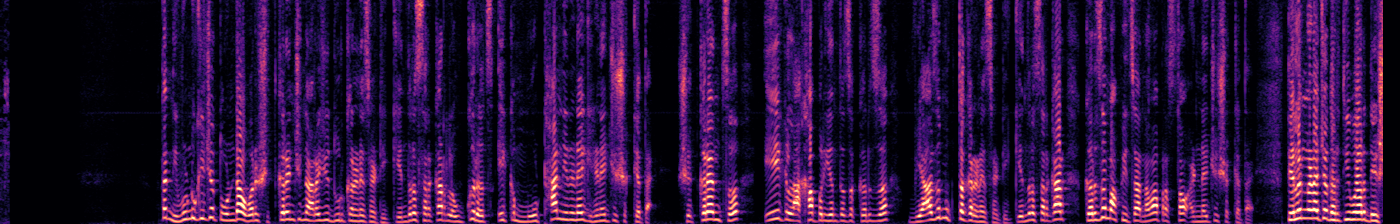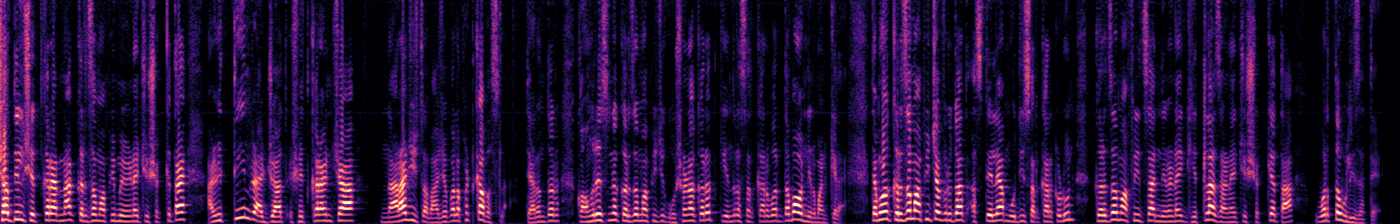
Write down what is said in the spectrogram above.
आता निवडणुकीच्या तोंडावर शेतकऱ्यांची नाराजी दूर करण्यासाठी केंद्र सरकार लवकरच एक मोठा निर्णय घेण्याची शक्यता आहे. शेतकऱ्यांचं एक लाखापर्यंतचं कर्ज व्याजमुक्त करण्यासाठी केंद्र सरकार कर्जमाफीचा नवा प्रस्ताव आणण्याची शक्यता आहे. तेलंगणाच्या धर्तीवर देशातील शेतकऱ्यांना कर्जमाफी मिळण्याची शक्यता आहे आणि तीन राज्यात शेतकऱ्यांच्या नाराजीचा भाजपला फटका बसला. त्यानंतर काँग्रेसनं कर्जमाफीची घोषणा करत केंद्र सरकारवर दबाव निर्माण केला त्यामुळे कर्जमाफीच्या विरोधात असलेल्या मोदी सरकारकडून कर्जमाफीचा निर्णय घेतला जाण्याची शक्यता वर्तवली जाते.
